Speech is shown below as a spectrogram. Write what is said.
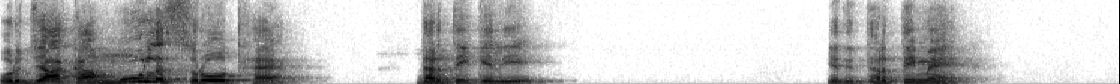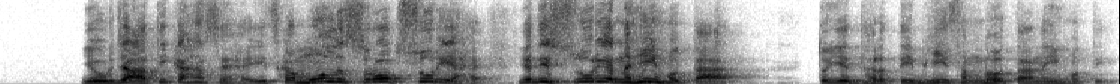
ऊर्जा का मूल स्रोत है धरती के लिए। यदि धरती में यह ऊर्जा आती कहाँ से है? इसका मूल स्रोत सूर्य है। यदि सूर्य नहीं होता तो यह धरती भी संभवता नहीं होती।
